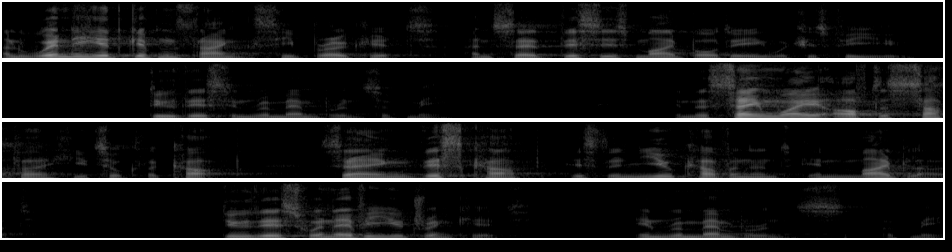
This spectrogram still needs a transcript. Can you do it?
And when he had given thanks, he broke it and said, This is my body, which is for you. Do this in remembrance of me. In the same way, after supper, he took the cup, saying, This cup is the new covenant in my blood. Do this whenever you drink it in remembrance of me.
